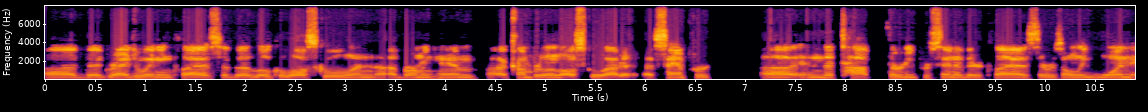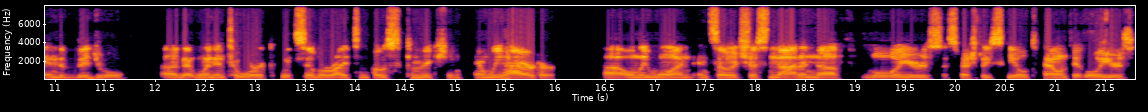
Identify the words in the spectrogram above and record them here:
uh, the graduating class of the local law school in uh, Birmingham, uh, Cumberland Law School out of Samford, in the top thirty percent of their class, there was only one individual uh, that went into work with civil rights and post conviction, and we hired her. Uh, only one, and so it's just not enough lawyers, especially skilled, talented lawyers,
